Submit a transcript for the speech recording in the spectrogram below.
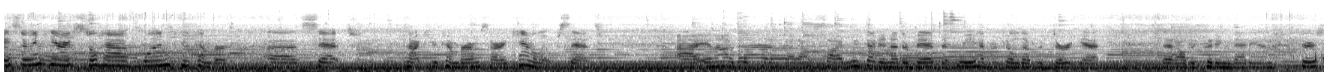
Okay, so in here I still have one cucumber uh, set, not cucumber, I'm sorry, cantaloupe set. Uh, and I will plant that outside. We've got another bed that we haven't filled up with dirt yet that I'll be putting that in. There's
